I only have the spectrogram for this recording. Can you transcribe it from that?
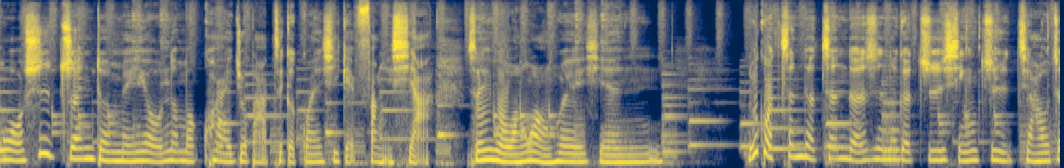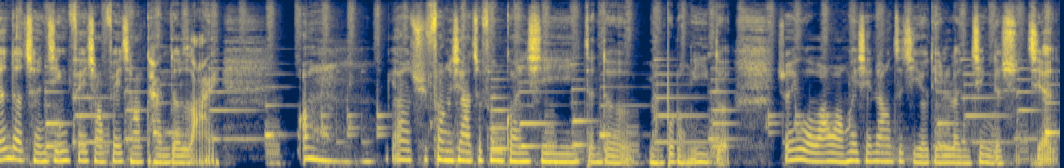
我是真的没有那么快就把这个关系给放下，所以我往往会先。如果真的真的是那个知心至交，真的曾经非常非常谈得来，哦，要去放下这份关系，真的蛮不容易的。所以我往往会先让自己有点冷静的时间，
